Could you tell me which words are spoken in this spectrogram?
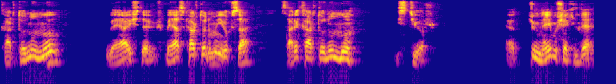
Kartonu mu veya işte beyaz kartonu mu yoksa sarı kartonu mu istiyor? Evet, cümleyi bu şekilde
